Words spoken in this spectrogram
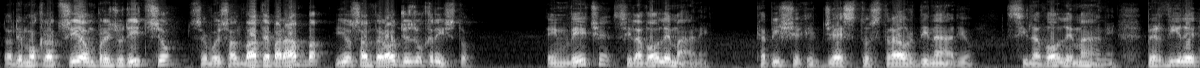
la democrazia è un pregiudizio, se voi salvate Barabba, io salverò Gesù Cristo. E invece si lavò le mani. Capisce che gesto straordinario? Si lavò le mani per dire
